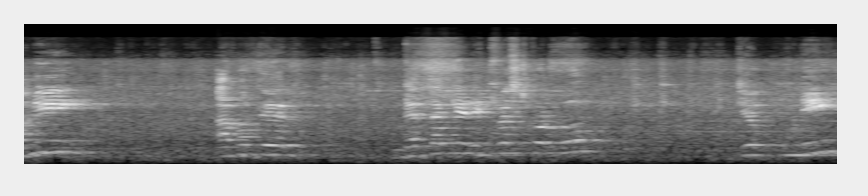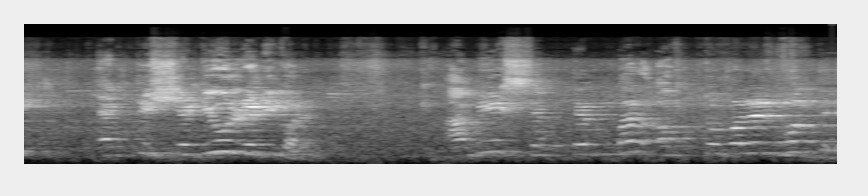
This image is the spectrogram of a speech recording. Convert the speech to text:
আমি আমাদের নেতাকে রিকোয়েস্ট করব যে উনি একটি শিডিউল রেডি করেন। আমি সেপ্টেম্বর, অক্টোবরের মধ্যে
